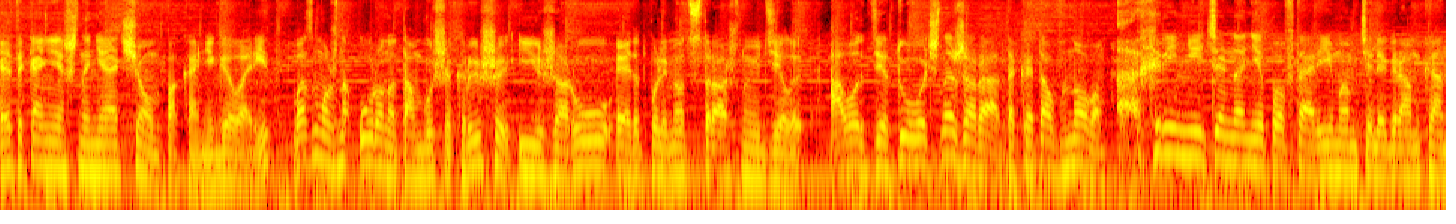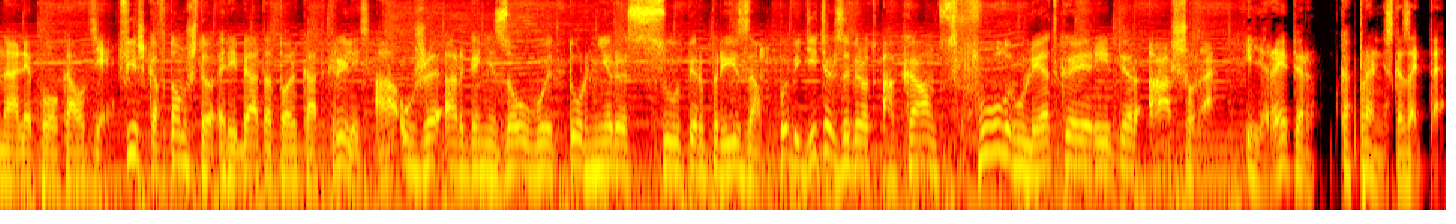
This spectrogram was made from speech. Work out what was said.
Это, конечно, ни о чем пока не говорит. Возможно, урона там выше крыши и жару этот пулемет страшную делает. А вот где точно жара, так это в новом, охренительно неповторимом телеграм-канале по колде. Фишка в том, что ребята только открылись, а уже организовывают турниры с суперпризом. Победитель заберет аккаунт с фул рулеткой Риппер Ашура. Или рэпер, как правильно сказать-то?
